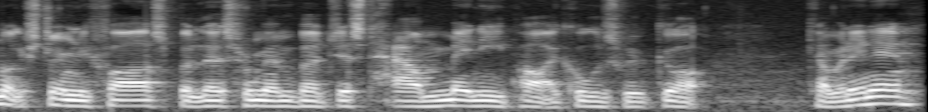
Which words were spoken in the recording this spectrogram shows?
Not extremely fast, but let's remember just how many particles we've got coming in here.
